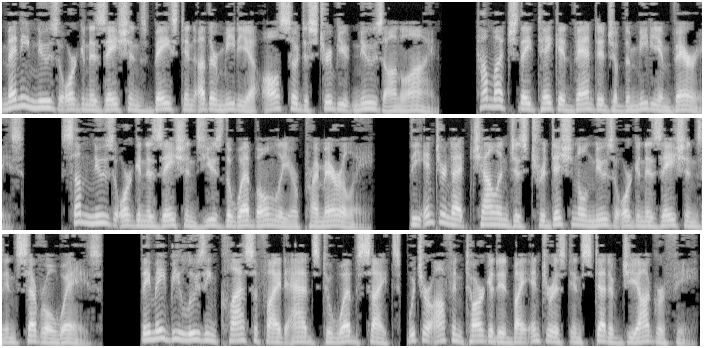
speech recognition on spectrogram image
Many news organizations based in other media also distribute news online. How much they take advantage of the medium varies. Some news organizations use the web only or primarily. The Internet challenges traditional news organizations in several ways. They may be losing classified ads to web sites, which are often targeted by interest instead of geography.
